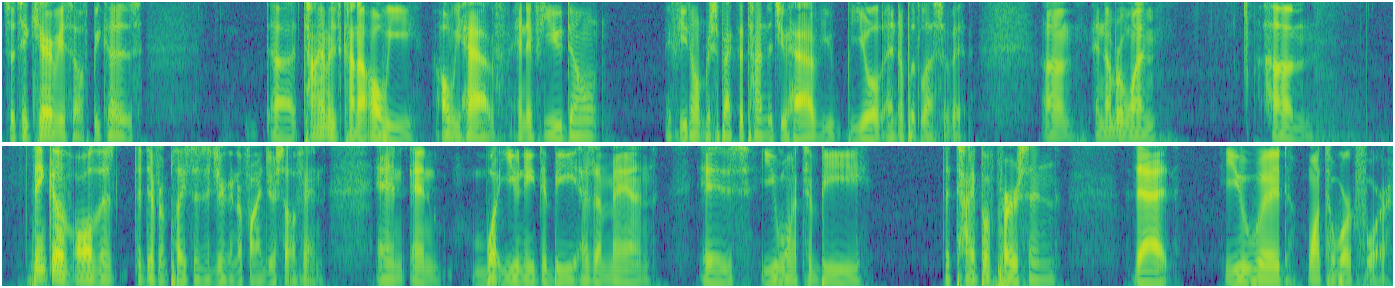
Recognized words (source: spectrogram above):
So take care of yourself because uh, time is kind of all we all we have, and if you don't if you don't respect the time that you have, you you'll end up with less of it. Um, and number one, um, think of all the the different places that you're going to find yourself in, and and what you need to be as a man is you want to be the type of person that you would want to work for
